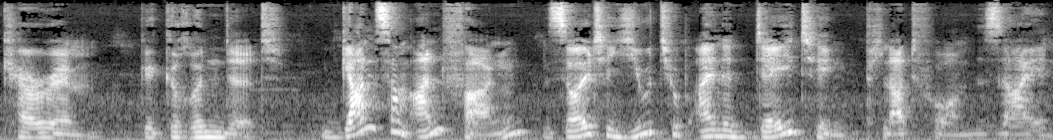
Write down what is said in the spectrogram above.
Karim gegründet. Ganz am Anfang sollte YouTube eine Dating-Plattform sein.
